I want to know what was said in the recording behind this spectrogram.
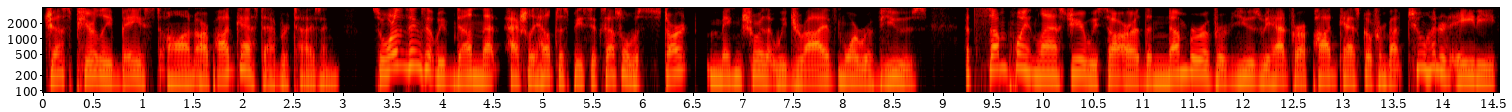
just purely based on our podcast advertising. So, one of the things that we've done that actually helped us be successful was start making sure that we drive more reviews. At some point last year, we saw our, the number of reviews we had for our podcast go from about 280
